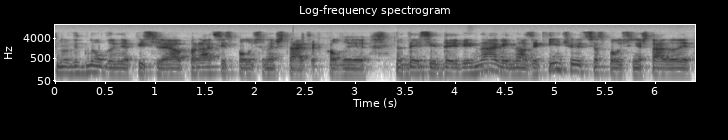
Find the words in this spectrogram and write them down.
ну відновлення після операції Сполучених Штатів, коли десь йде війна, війна закінчується. Сполучені Штати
